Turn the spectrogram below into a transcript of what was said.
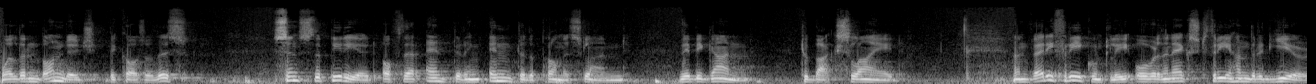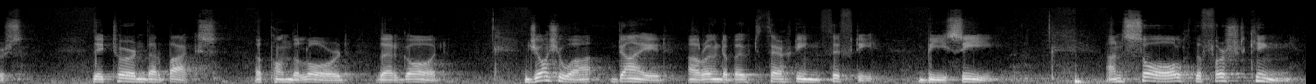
Well, they're in bondage because of this. Since the period of their entering into the promised land, they began to backslide. And very frequently, over the next 300 years, they turned their backs upon the Lord their God. Joshua died around about 1350 BC. And Saul, the first king,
